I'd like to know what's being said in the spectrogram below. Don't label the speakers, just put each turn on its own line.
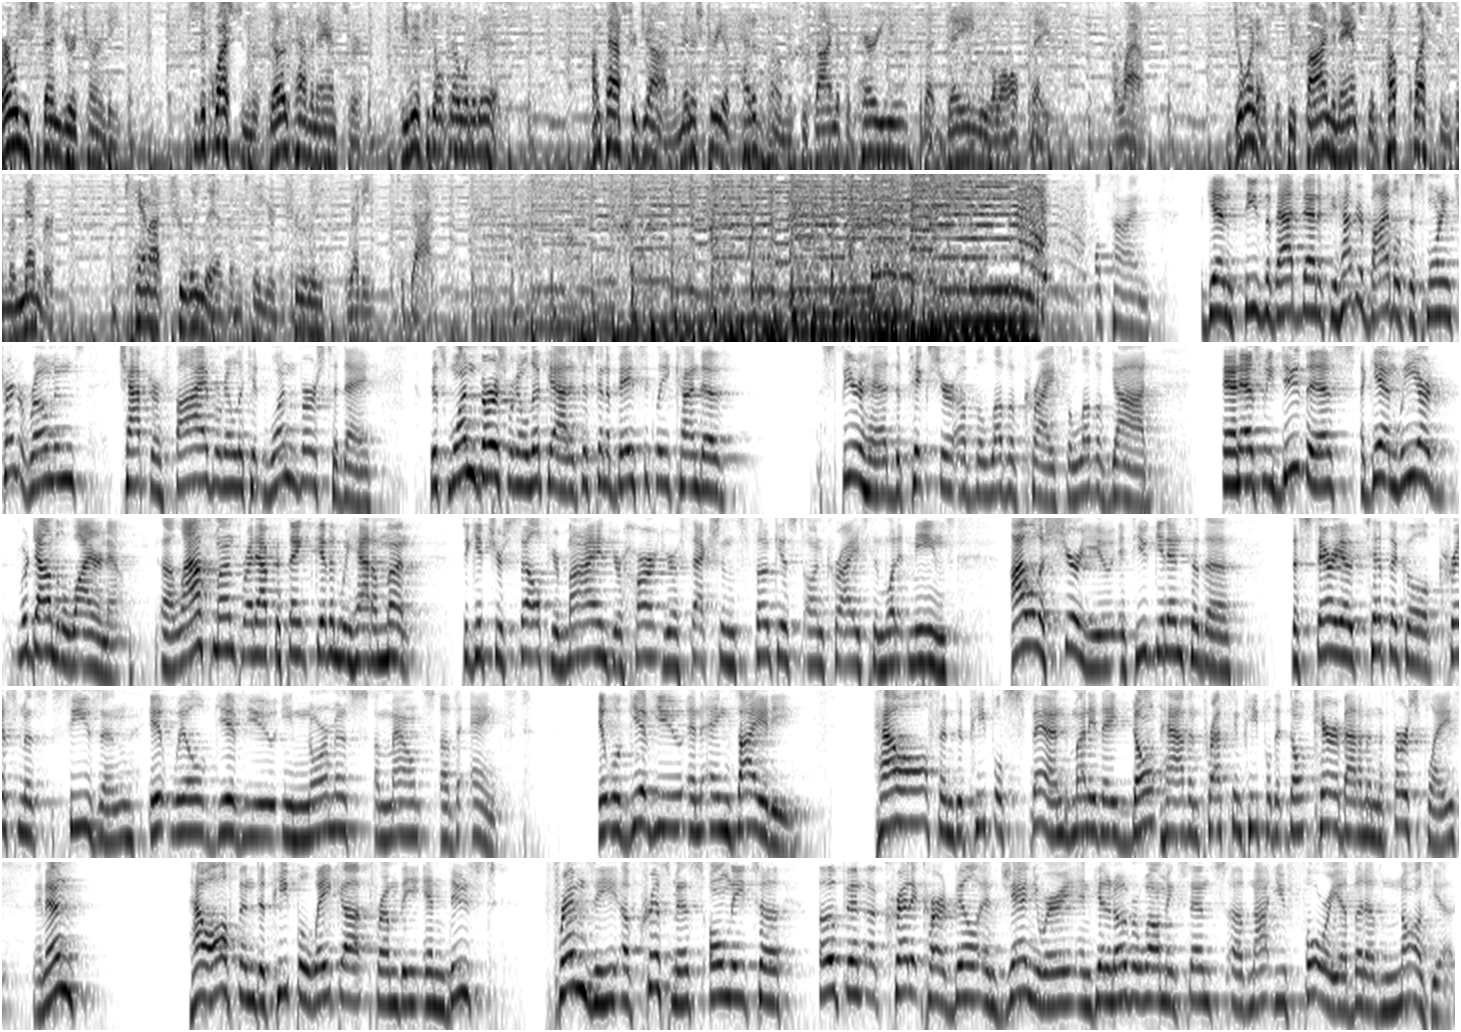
Where will you spend your eternity? This is a question that does have an answer, even if you don't know what it is. I'm Pastor John. The ministry of Headed Home is designed to prepare you for that day we will all face, our last. Join us as we find and answer the tough questions, and remember, you cannot truly live until you're truly ready to die.
All time. Again, season of Advent. If you have your Bibles this morning, turn to Romans chapter 5. We're going to look at one verse today. This one verse we're going to look at is just going to basically kind of spearhead the picture of the love of Christ, the love of God. And as we do this, again, we are we're down to the wire now. Uh, last month, right after Thanksgiving, we had a month to get yourself, your mind, your heart, your affections focused on Christ and what it means. I will assure you, if you get into the the stereotypical Christmas season, it will give you enormous amounts of angst. It will give you an anxiety. How often do people spend money they don't have impressing people that don't care about them in the first place? Amen? How often do people wake up from the induced frenzy of Christmas only to open a credit card bill in January and get an overwhelming sense of not euphoria, but of nausea.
